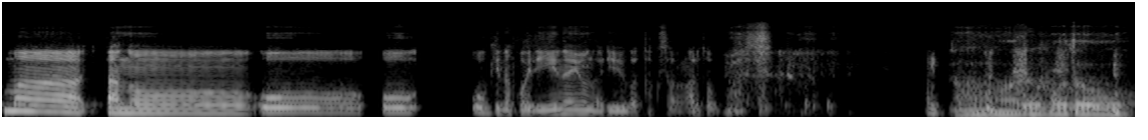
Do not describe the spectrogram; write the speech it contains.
まあ、あの、大大大大きな声で言えないような理由がたくさんあると思います。なるほど。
